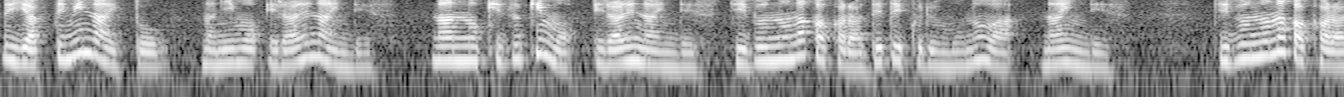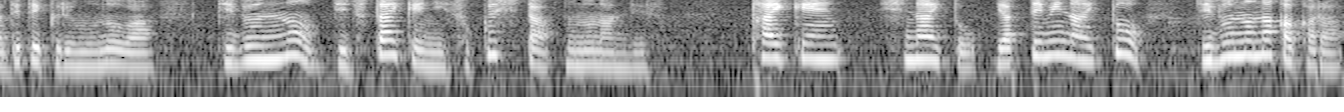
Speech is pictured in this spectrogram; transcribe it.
でやってみないと何も得られないんです。何の気づきも得られないんです。自分の中から出てくるものはないんです。自分の中から出てくるものは自分の実体験に即したものなんです。体験しないとやってみないと自分の中から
